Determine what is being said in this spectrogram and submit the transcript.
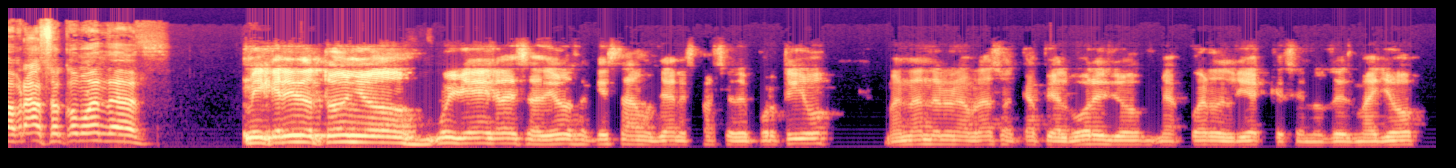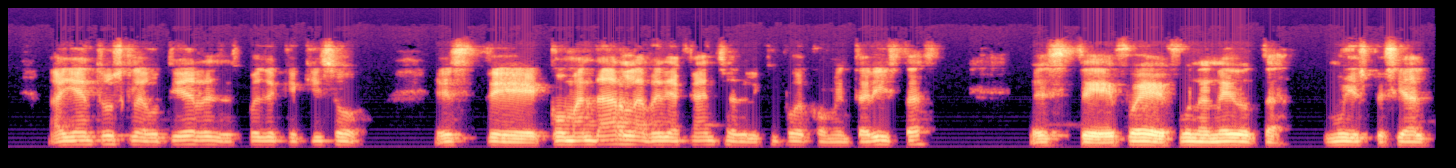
Abrazo, ¿cómo andas? Mi querido Toño, muy bien, gracias a Dios. Aquí estamos ya en Espacio Deportivo, mandándole un abrazo a Capi Albores. Yo me acuerdo el día que se nos desmayó allá en Tuscla Gutiérrez después de que quiso este, comandar la media cancha del equipo de comentaristas. Este, fue, fue una anécdota muy especial.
